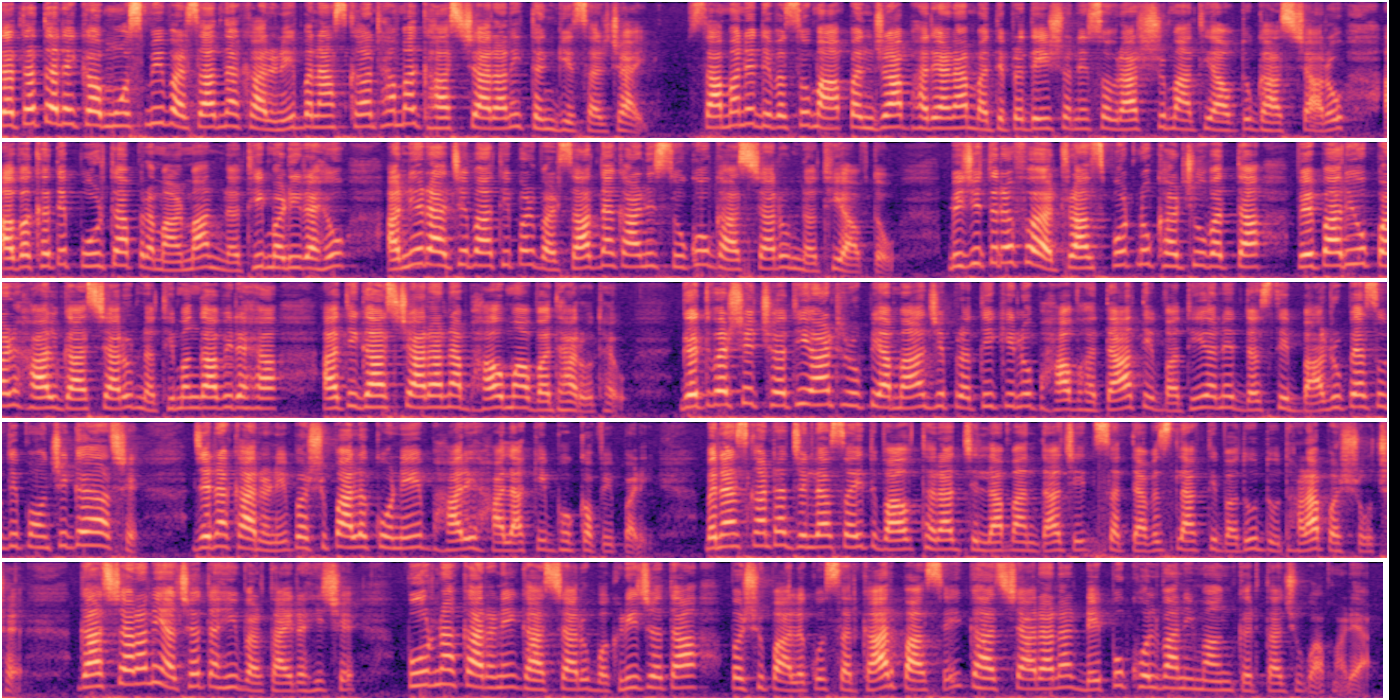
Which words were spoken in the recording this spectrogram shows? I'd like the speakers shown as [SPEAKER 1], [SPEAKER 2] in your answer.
[SPEAKER 1] સતત અને કમોસમી વરસાદના કારણે બનાસકાંઠામાં ઘાસચારાની તંગી સર્જાઈ. સામાન્ય દિવસોમાં પંજાબ, હરિયાણા, મધ્યપ્રદેશ અને સૌરાષ્ટ્રમાંથી આવતો ઘાસચારો આ વખતે પૂરતા પ્રમાણમાં નથી મળી રહ્યો. અન્ય રાજ્યમાંથી પણ વરસાદના કારણે સૂકો ઘાસચારો નથી આવતો. બીજી તરફ ટ્રાન્સપોર્ટનો ખર્ચો વધતા વેપારીઓ પણ હાલ ઘાસચારો નથી મંગાવી રહ્યા. આથી ઘાસચારાના ભાવમાં વધારો થયો. ગત વર્ષે છ થી આઠ રૂપિયામાં જે પ્રતિ કિલો ભાવ હતા તે વધી અને દસથી બાર રૂપિયા સુધી પહોંચી ગયા છે, જેના કારણે પશુપાલકોને ભારે હાલાકી ભોગવવી પડી. બનાસકાંઠા જિલ્લા સહિત વાવ થરાદ જિલ્લામાં અંદાજિત સત્યાવીસ લાખથી વધુ દૂધાળા પશુઓ છે. ઘાસચારાની અછત અહીં વર્તાઈ રહી છે. પૂરના કારણે ઘાસચારો બગડી જતા પશુપાલકો સરકાર પાસે ઘાસચારાના ડેપો ખોલવાની માંગ કરતા જોવા મળ્યા.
